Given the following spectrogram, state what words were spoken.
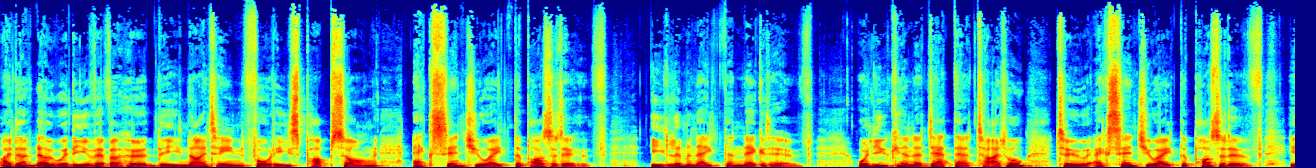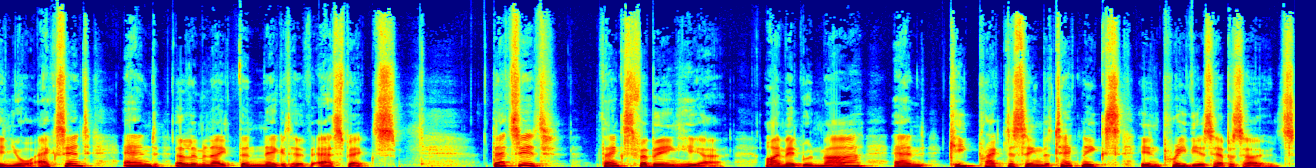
I don't know whether you've ever heard the 1940s pop song Accentuate the Positive, Eliminate the Negative. Well, you can adapt that title to accentuate the positive in your accent and eliminate the negative aspects. That's it. Thanks for being here. I'm Edwin Maher, and keep practicing the techniques in previous episodes,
